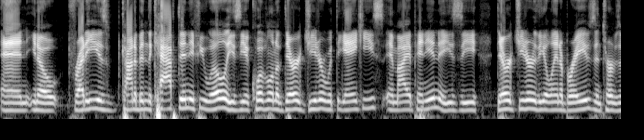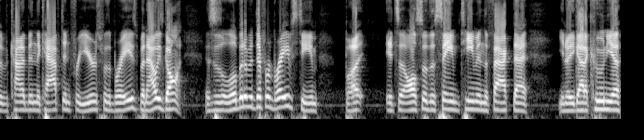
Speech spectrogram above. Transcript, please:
and you know Freddie has kind of been the captain, if you will. He's the equivalent of Derek Jeter with the Yankees, in my opinion. He's the Derek Jeter of the Atlanta Braves in terms of kind of been the captain for years for the Braves, but now he's gone. This is a little bit of a different Braves team, but it's also the same team in the fact that you know, you got Acuna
